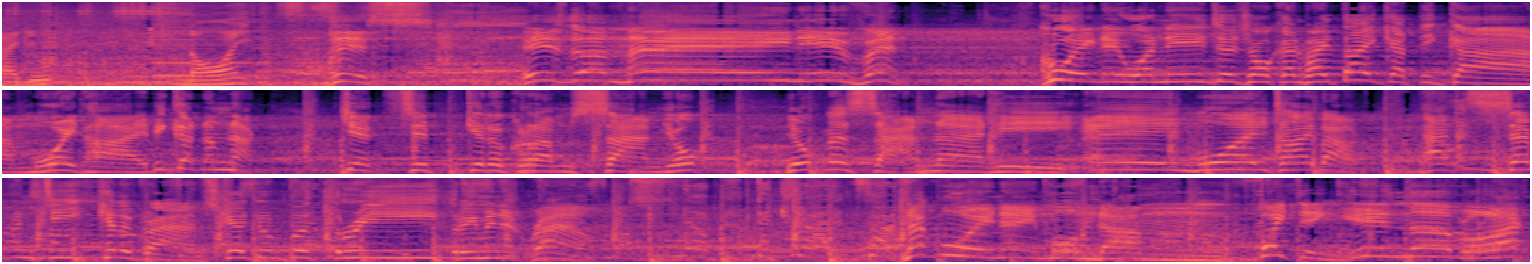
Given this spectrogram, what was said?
อายุน้อย This is the main event คู่เอกในวันนี้จะโชว์กันภายใต้กติกามวยไทยพิกัดน้ำหนัก 70 กิโลกรัม 3 ยก ยกละ 3 นาที A Muay Thai bout at 70 kilograms scheduled for three three minute rounds นักมวยในมุมดำ fighting in the black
